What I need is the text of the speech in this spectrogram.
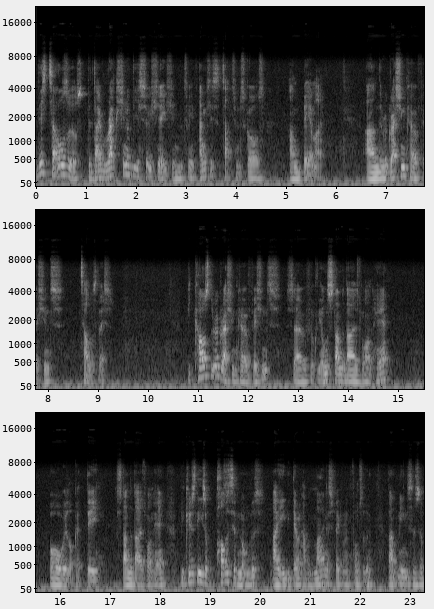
This tells us the direction of the association between anxious attachment scores and BMI. And the regression coefficients tell us this. Because the regression coefficients, so if you look at the unstandardized one here, or we look at the standardized one here, because these are positive numbers, i.e. they don't have a minus figure in front of them, that means there's a,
